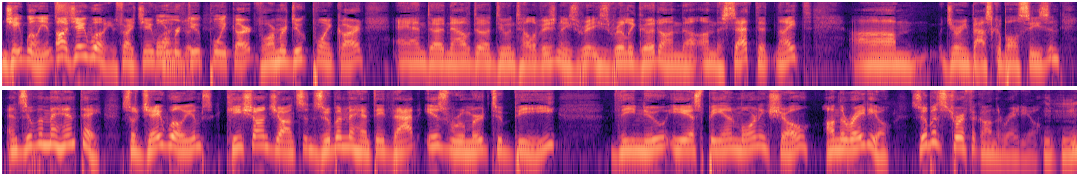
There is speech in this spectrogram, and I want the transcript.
Jay Williams. Oh, Jay Williams, right? Jay former Williams. Duke point guard. former Duke point guard, and uh, now do, doing television. He's re- he's really good on the on the set at night um, during basketball season. And Zubin Mehenti. So Jay Williams, Keyshawn Johnson, Zubin Mehenti. That is rumored to be the new ESPN morning show on the radio. Zubin's terrific on the radio. Mm-hmm.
